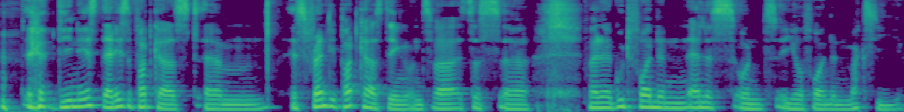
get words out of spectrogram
Die nächste, der nächste Podcast ähm, ist Friendly Podcasting. Und zwar ist das äh, meine gute Freundin Alice und ihre Freundin Maxi.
